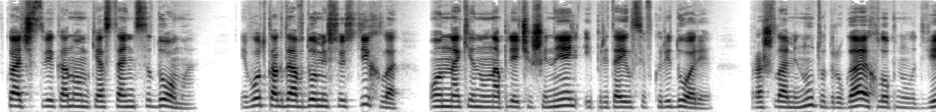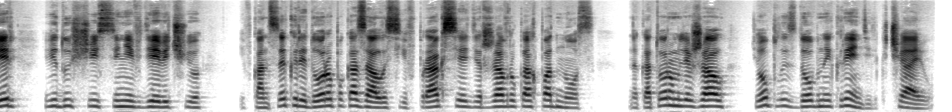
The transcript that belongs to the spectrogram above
в качестве экономки останется дома. И вот, когда в доме все стихло, он накинул на плечи шинель и притаился в коридоре. Прошла минута, другая, хлопнула дверь, ведущая из синей в девичью, и в конце коридора показалась Евпраксия, держа в руках поднос, на котором лежал теплый сдобный крендель к чаю.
